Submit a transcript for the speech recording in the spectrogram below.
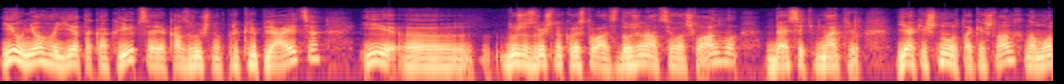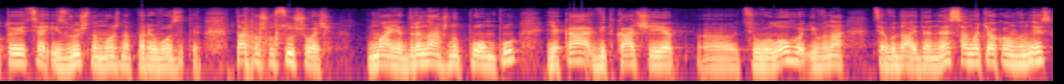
І у нього є така кліпса, яка зручно прикріпляється і е, дуже зручно користуватися. Довжина цього шлангу 10 метрів. Як і шнур, так і шланг намотується і зручно можна перевозити. Також осушувач має дренажну помпу, яка відкачує е, цю вологу, і вона, ця вода йде не самотьоком вниз,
